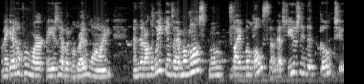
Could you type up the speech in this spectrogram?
when I get home from work, I usually have, like, a red wine. And then on the weekends, I have mimosa, my mimosa. That's usually the go-to.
